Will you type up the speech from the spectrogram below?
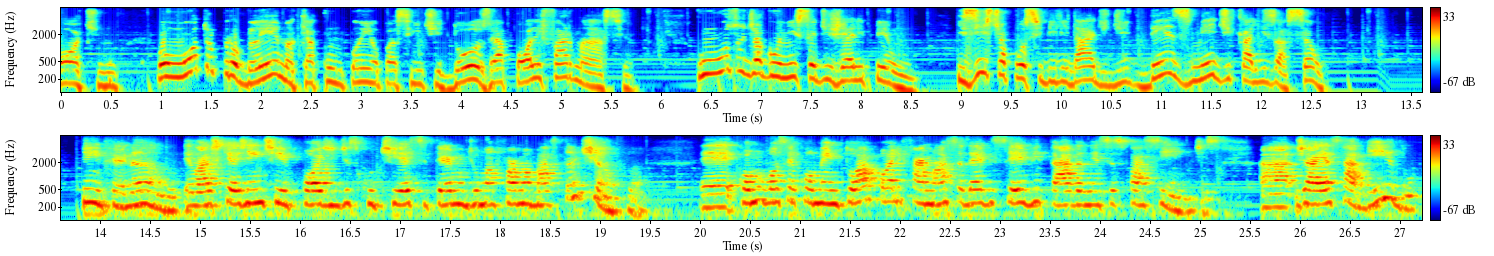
Ótimo. Bom, um outro problema que acompanha o paciente idoso é a polifarmácia. Com o uso de agonista de GLP-1, Existe a possibilidade de desmedicalização? Sim, Fernando, eu acho que a gente pode discutir esse termo de uma forma bastante ampla. É, como você comentou, a polifarmácia deve ser evitada nesses pacientes. Ah, já é sabido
